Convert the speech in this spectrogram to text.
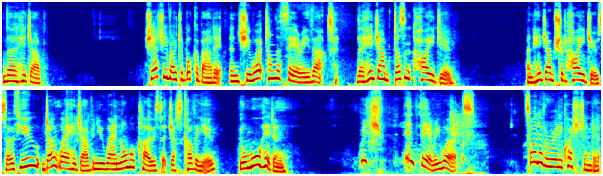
the hijab. She actually wrote a book about it, and she worked on the theory that the hijab doesn't hide you, and hijab should hide you. So if you don't wear hijab and you wear normal clothes that just cover you, you're more hidden, which in theory works. So I never really questioned it.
